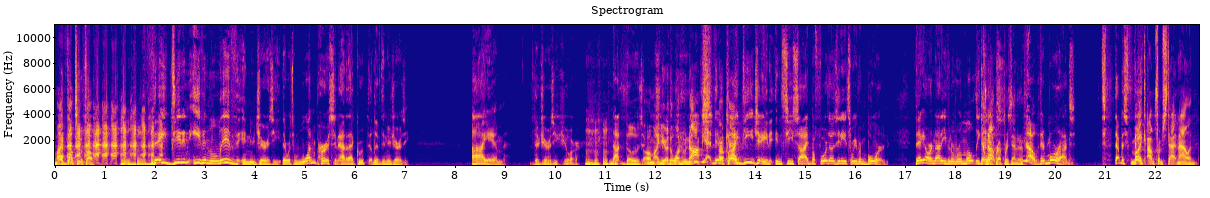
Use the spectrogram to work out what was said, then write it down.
Mike Del Tufo. they didn't even live in New Jersey. There was one person out of that group that lived in New Jersey. I am the Jersey Shore, not those. Oh my, you're the one who knocks. Yeah, they're, okay. I DJ'd in Seaside before those idiots were even born. They are not even remotely. They're close. not representative. No, they're morons. That was fake. Mike, I'm from Staten Island.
